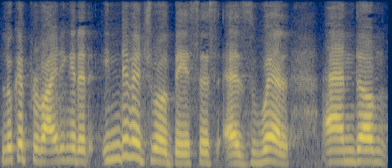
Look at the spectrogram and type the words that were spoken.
look at providing it at individual basis as well. And um,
